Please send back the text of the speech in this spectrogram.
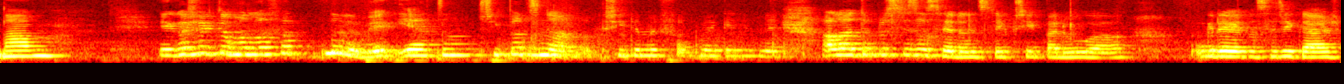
No, Jakože k tomuhle fakt nevím, jak, já ten případ znám a přijde mi fakt mega divně. Ale je to prostě zase jeden z těch případů, a kdy jako se říkáš,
